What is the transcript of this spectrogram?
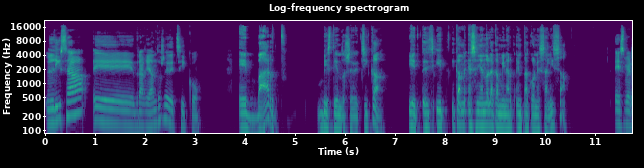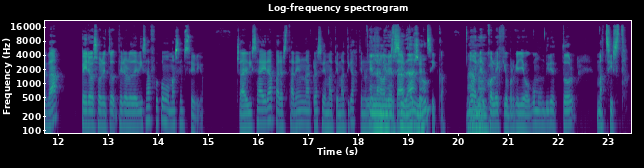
Lisa eh, dragueándose de chico. Eh, Bart vistiéndose de chica y, y- y cam- enseñándole a caminar en tacones a Lisa. Es verdad, pero sobre todo, pero lo de Lisa fue como más en serio. O sea, Lisa era para estar en una clase de matemáticas que no le En la dejaban estar por universidad, ser chica. No, Ah, en no. el colegio, porque llegó como un director machista.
